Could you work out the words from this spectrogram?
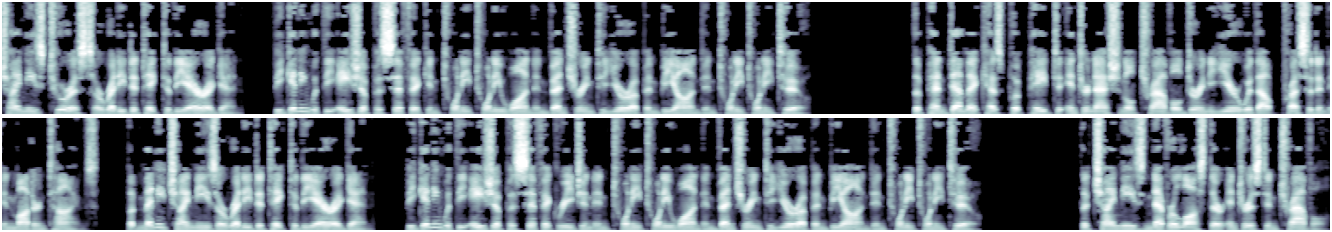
Chinese tourists are ready to take to the air again, beginning with the Asia Pacific in 2021 and venturing to Europe and beyond in 2022. The pandemic has put paid to international travel during a year without precedent in modern times. But many Chinese are ready to take to the air again, beginning with the Asia-Pacific region in 2021 and venturing to Europe and beyond in 2022. The Chinese never lost their interest in travel,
